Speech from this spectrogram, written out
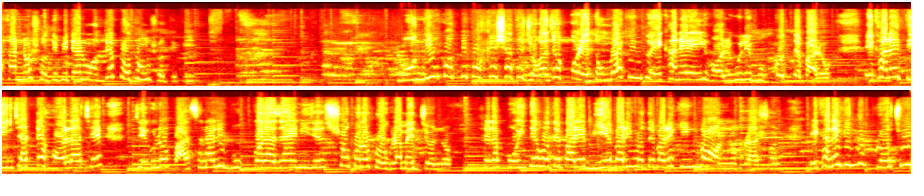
একান্ন সতীপীঠের মধ্যে প্রথম সতীপীঠ মন্দির কর্তৃপক্ষের সাথে যোগাযোগ করে তোমরা কিন্তু এখানের এই হলগুলি বুক করতে পারো। এখানে তিন চারটে হল আছে যেগুলো পার্সোনালি বুক করা যায় নিজস্ব কোনো প্রোগ্রামের জন্য। সেটা পৈতে হতে পারে, বিয়ে বাড়ি হতে পারে কিংবা অন্নপ্রাশন। এখানে কিন্তু প্রচুর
